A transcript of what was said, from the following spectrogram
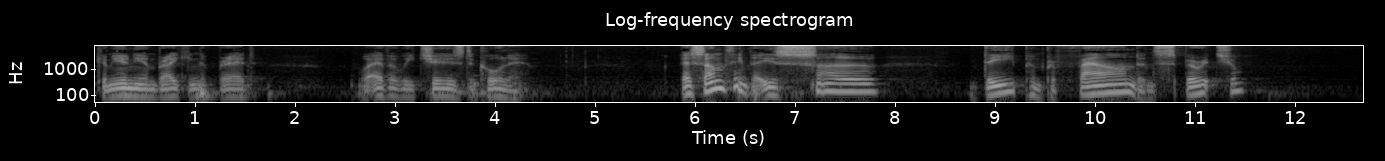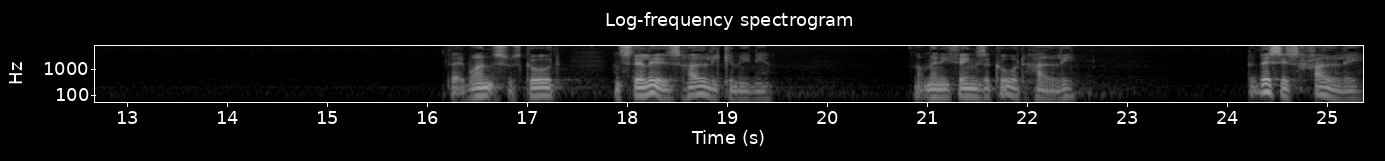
communion, breaking of bread, whatever we choose to call it. There's something that is so deep and profound and spiritual that once was called and still is Holy Communion. Not many things are called holy, but this is holy.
